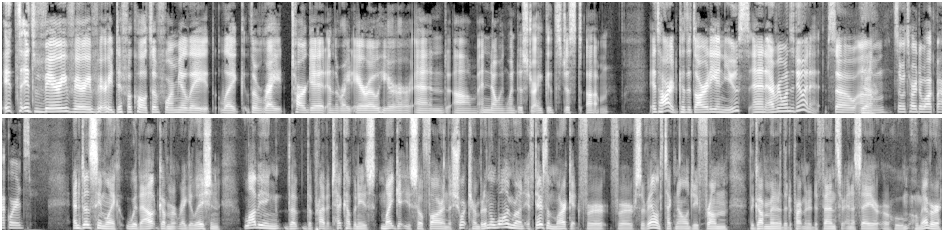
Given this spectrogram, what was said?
it's it's very very very difficult to formulate like the right target and the right arrow here, and um and knowing when to strike. It's just um it's hard because it's already in use and everyone's doing it. So um, yeah. so it's hard to walk backwards. And it does seem like without government regulation, lobbying the, the private tech companies might get you so far in the short term. But in the long run, if there's a market for, for surveillance technology from the government or the Department of Defense or NSA or, or whom, whomever,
